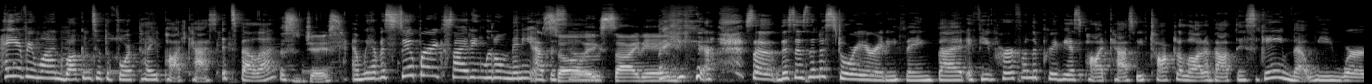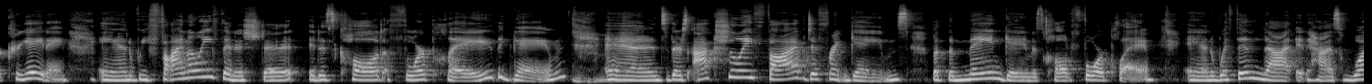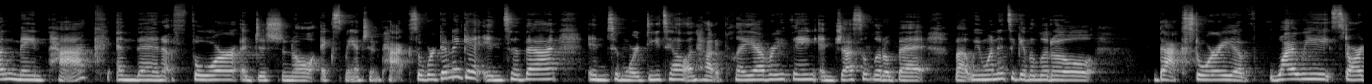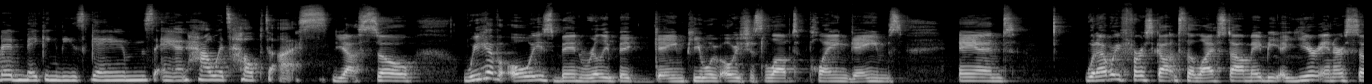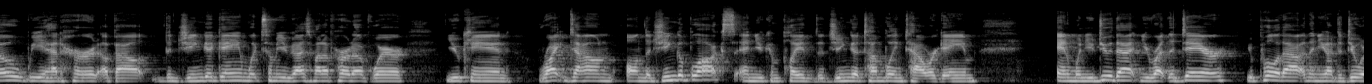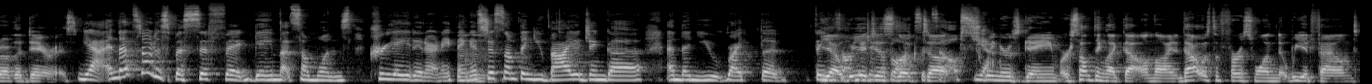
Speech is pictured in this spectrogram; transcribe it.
Hey everyone, welcome to the Foreplay Podcast. It's Bella. This is Jace. And we have a super exciting little mini episode. So exciting. yeah. So this isn't a story or anything, but if you've heard from the previous podcast, we've talked a lot about this game that we were creating. And we finally finished it. It is called Foreplay, the game. Mm-hmm. And there's actually five different games, but the main game is called Foreplay. And within that, it has one main pack and then four additional additional expansion pack. So we're going to get into that into more detail on how to play everything in just a little bit, but we wanted to give a little backstory of why we started making these games and how it's helped us. Yeah, so we have always been really big game people. We've always just loved playing games. And whenever we first got into the lifestyle, maybe a year in or so, we had heard about the Jenga game, which some of you guys might have heard of, where you can write down on the Jenga blocks and you can play the Jenga tumbling tower game. And when you do that, you write the dare, you pull it out, and then you have to do whatever the dare is. Yeah, and that's not a specific game that someone's created or anything. Mm-hmm. It's just something you buy a Jenga and then you write the things yeah, we had just looked itself. up Swingers yeah. Game or something like that online. And that was the first one that we had found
